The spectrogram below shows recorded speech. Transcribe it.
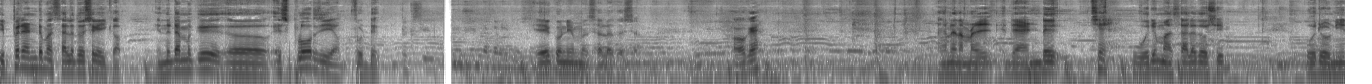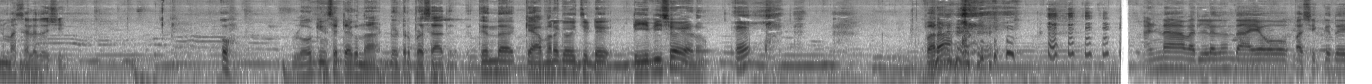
ഇപ്പം രണ്ട് മസാല ദോശ കഴിക്കാം. എന്നിട്ട് നമുക്ക് എക്സ്പ്ലോർ ചെയ്യാം ഫുഡ് ഏ കൊണിയൻ മസാല ദോശ. ഓക്കെ? അങ്ങനെ നമ്മൾ രണ്ട് ഛേ ഒരു മസാല ദോശയും ഒരു ഒണിയൻ മസാല ദോശയും. ഓ വ്ളോഗിങ് സെറ്റാക്കുന്ന ഡോക്ടർ പ്രസാദ്. ഇതെന്താ ക്യാമറ ഒക്കെ വെച്ചിട്ട് ടി വി ഷോ ആണോ? പറ. അണ്ണ വല്ലതും തായോ പശിക്കത്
